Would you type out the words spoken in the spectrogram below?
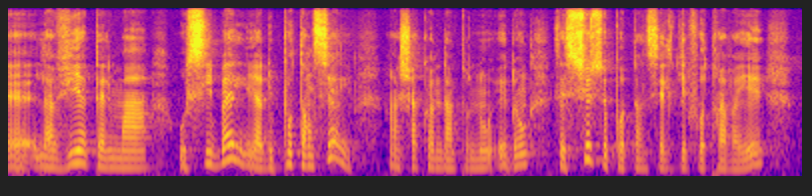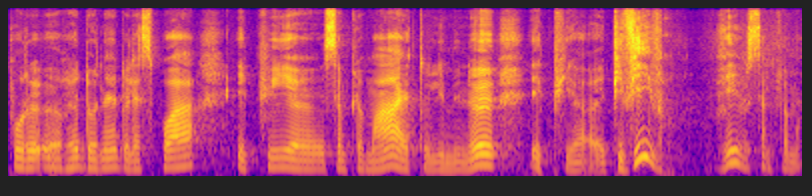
Euh, la vie est tellement aussi belle, il y a du potentiel en chacun d'entre nous. Et donc, c'est sur ce potentiel qu'il faut travailler pour euh, redonner de l'espoir et puis euh, simplement être lumineux et puis, et puis vivre, vivre simplement.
